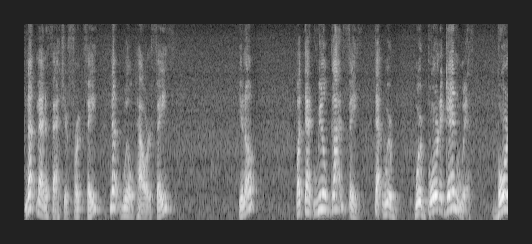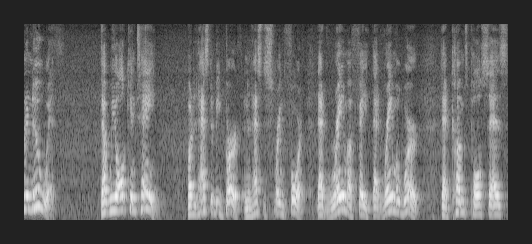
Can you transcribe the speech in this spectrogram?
not manufactured faith, not willpower faith. You know? But that real God faith that we're we're born again with, born anew with, that we all contain. But it has to be birth and it has to spring forth. That rhema faith, that rhema word that comes, Paul says,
